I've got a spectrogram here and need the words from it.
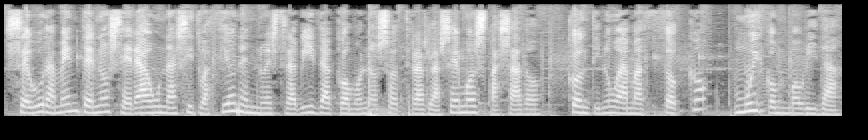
Seguramente no será una situación en nuestra vida como nosotras las hemos pasado, continúa Mazzocco, muy conmovida.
